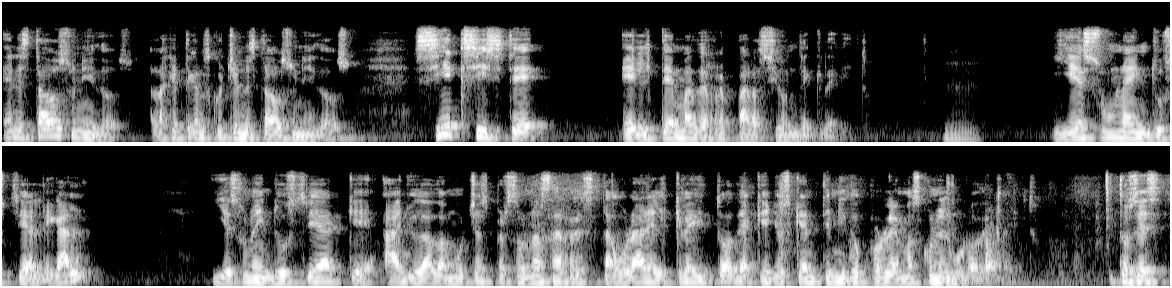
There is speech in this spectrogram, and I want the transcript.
en Estados Unidos, a la gente que me escucha en Estados Unidos, sí existe el tema de reparación de crédito. Mm. Y es una industria legal y es una industria que ha ayudado a muchas personas a restaurar el crédito de aquellos que han tenido problemas con el buro de crédito. Entonces,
